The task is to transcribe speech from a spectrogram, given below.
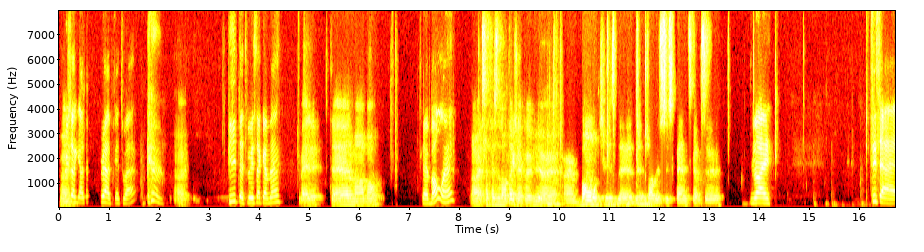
Ouais. Oui, j'ai regardé un peu après toi. Ouais. Puis, t'as trouvé ça comment? Mais là, tellement bon. C'était bon, hein? Ouais, ça faisait longtemps que j'avais pas vu un, un bon crise de, de genre de suspense comme ça. là. Ouais. Tu sais, ça,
